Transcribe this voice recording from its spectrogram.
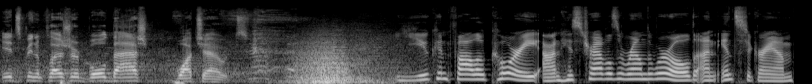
It's been a pleasure. Bold Bash, watch out. You can follow Cory on his travels around the world on Instagram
